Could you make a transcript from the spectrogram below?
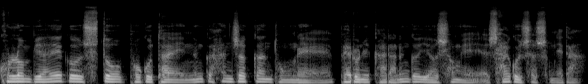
콜롬비아의 그 수도 보고타에 있는 그 한적한 동네에 베로니카라는 그 여성이 살고 있었습니다.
